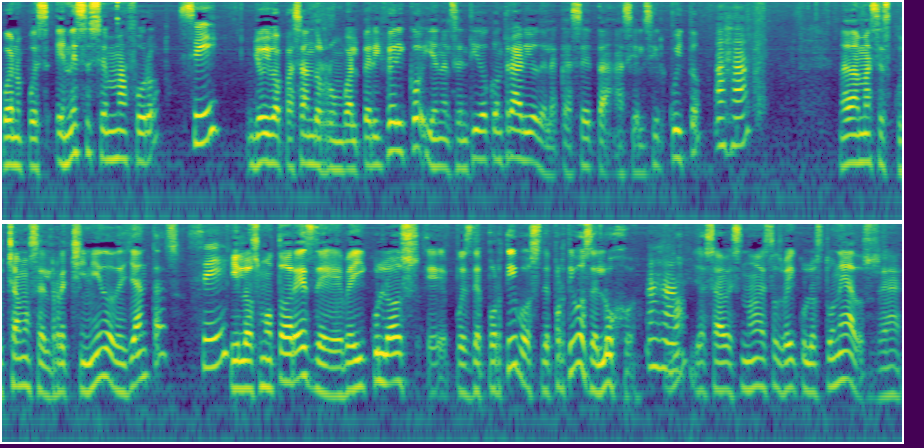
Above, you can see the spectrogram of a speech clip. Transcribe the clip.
Bueno, pues en ese semáforo. Sí yo iba pasando rumbo al periférico y en el sentido contrario de la caseta hacia el circuito. Ajá. Nada más escuchamos el rechinido de llantas sí. y los motores de vehículos eh, pues deportivos, deportivos de lujo, ¿no? Ya sabes, ¿no? Estos vehículos tuneados, o sea,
